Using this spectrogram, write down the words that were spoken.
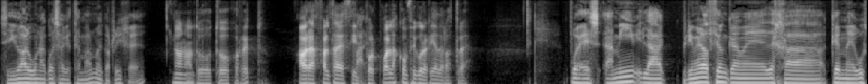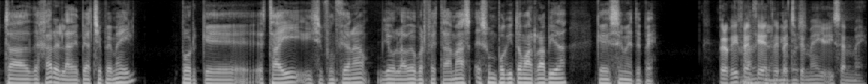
Si digo alguna cosa que esté mal, me corrige, ¿eh? No, no, todo, todo correcto. Ahora falta decir, Vale. ¿por cuál las configuraría de los tres? Pues a mí la primera opción que me deja, que me gusta dejar es la de PHP Mail, porque está ahí y si funciona yo la veo perfecta. Además es un poquito más rápida que SMTP. ¿Pero qué diferencia hay entre PHP pues. Mail y SendMail?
